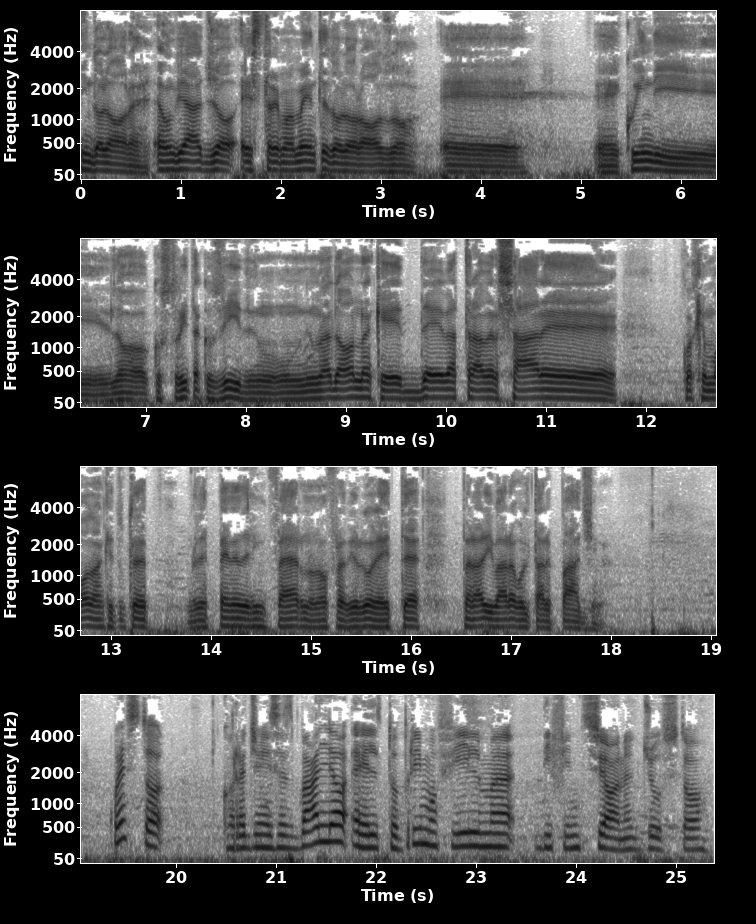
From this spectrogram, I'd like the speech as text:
indolore, è un viaggio estremamente doloroso e, e quindi l'ho costruita così, una donna che deve attraversare in qualche modo anche tutte le, le pene dell'inferno, no, fra virgolette, per arrivare a voltare pagina. Questo, correggimi se sbaglio, è il tuo primo film di finzione, giusto?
